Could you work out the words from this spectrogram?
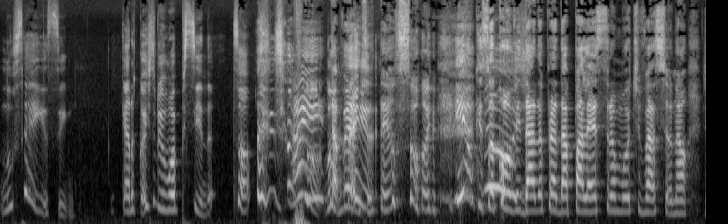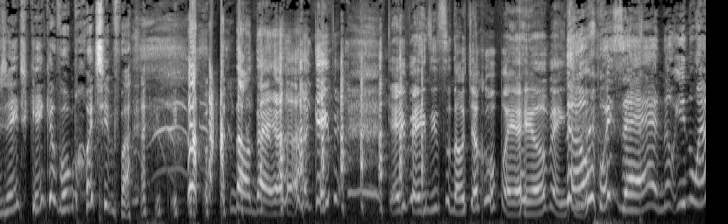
Não sei, assim. Quero construir uma piscina. Só. Tipo, Aí, não tá vendo? tenho- Você tem um sonho. E eu que sou convidada para dar palestra motivacional. Gente, quem que eu vou motivar? Não, Deia. Quem, quem fez isso não te acompanha, realmente. Não, pois é. Não, e não é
